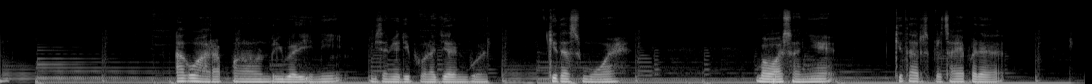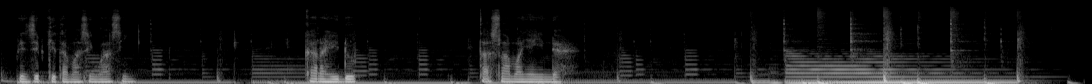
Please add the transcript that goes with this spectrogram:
aku harap pengalaman pribadi ini bisa menjadi pelajaran buat kita semua bahwasannya kita harus percaya pada prinsip kita masing-masing. Karena hidup tak selamanya indah.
